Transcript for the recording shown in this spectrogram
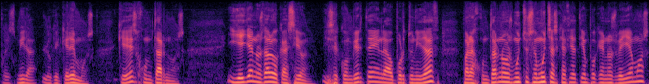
Pues mira, lo que queremos que es juntarnos. Y ella nos da la ocasión y se convierte en la oportunidad para juntarnos muchos y muchas que hacía tiempo que nos veíamos,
